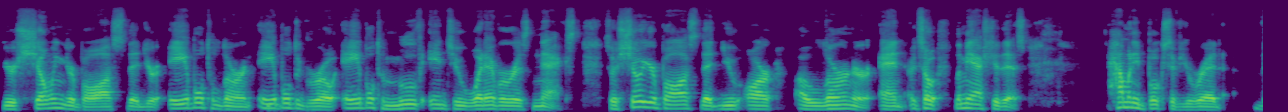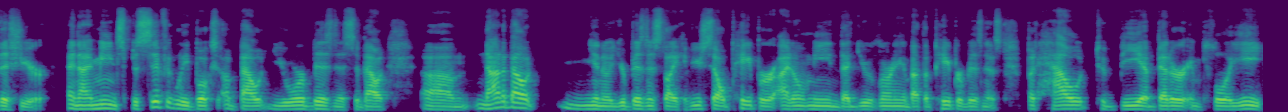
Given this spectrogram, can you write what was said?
you're showing your boss that you're able to learn, able to grow, able to move into whatever is next. So show your boss that you are a learner. And so let me ask you this How many books have you read this year? And I mean specifically books about your business, about um, not about you know your business like if you sell paper i don't mean that you're learning about the paper business but how to be a better employee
